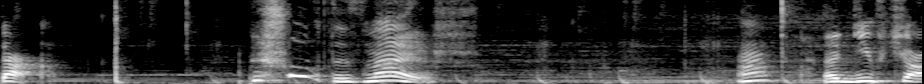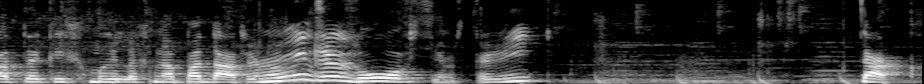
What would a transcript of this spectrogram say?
Так. Пішов, ти знаєш. На дівчат таких милих нападати. Ну він же зовсім, скажіть. Так.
